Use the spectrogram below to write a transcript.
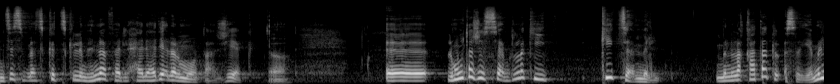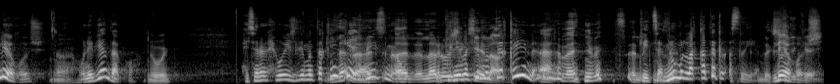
انت سمعت كتكلم هنا في هذه الحالة هذه على المونتاج ياك. آه. آه المونتاج السي عبد الله كي كيتعمل من اللقطات الأصلية من les rushes آه. on est bien d'accord. oui. حيت أنا الحوايج اللي منطقيين كيعجبني نسمعهم لا، ماشي. منطقيين تسألك كيتعملوا من اللقطات الأصلية les rushes.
